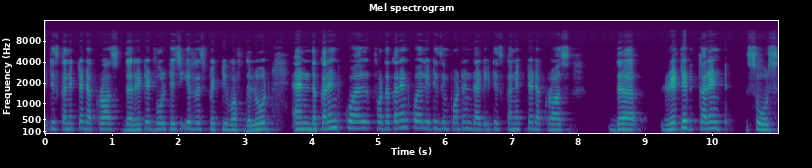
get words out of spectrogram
it is connected across the rated voltage irrespective of the load. And the current coil for the current coil it is important that it is connected across the rated current source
